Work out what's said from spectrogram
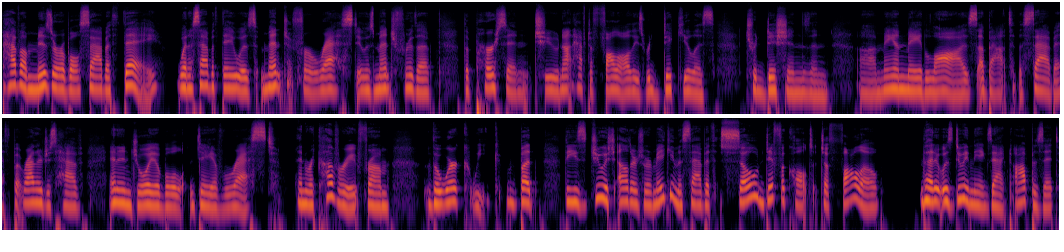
have a miserable Sabbath day when a Sabbath day was meant for rest. It was meant for the the person to not have to follow all these ridiculous traditions and uh, man-made laws about the Sabbath, but rather just have an enjoyable day of rest and recovery from the work week. But these Jewish elders were making the Sabbath so difficult to follow that it was doing the exact opposite.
